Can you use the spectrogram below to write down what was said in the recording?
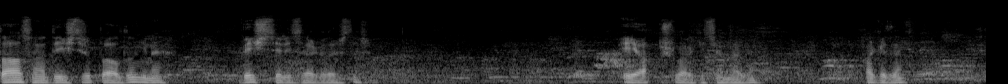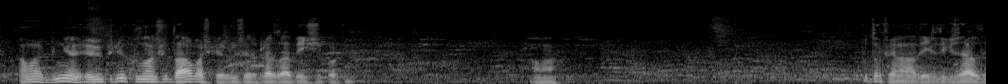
daha sonra değiştirip de aldığım yine 5 serisi arkadaşlar. E60 olarak geçenlerden. Hakikaten ama bilmiyorum öbürkünün kullanışı daha başka. Bunun şöyle biraz daha değişik bakın. Ama bu da fena değildi, güzeldi.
